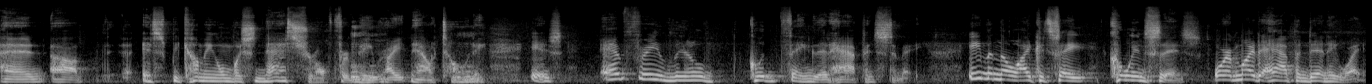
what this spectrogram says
and uh, it's becoming almost natural for me mm-hmm. right now, Tony, mm-hmm. is every little good thing that happens to me. Even though I could say coincidence, or it might have happened anyway,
